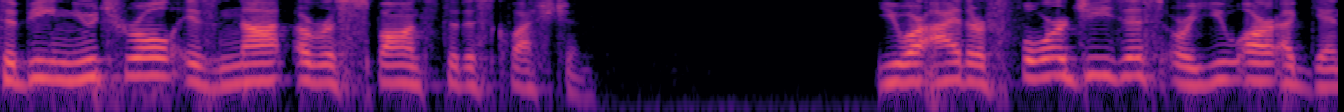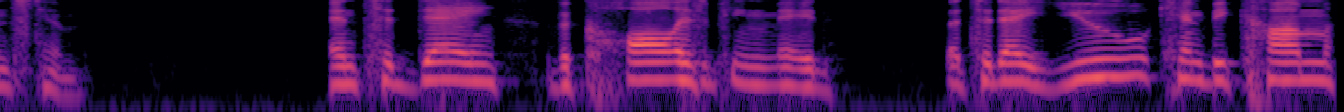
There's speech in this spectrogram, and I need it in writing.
To be neutral is not a response to this question. You are either for Jesus or you are against him. And today, the call is being made that today you can become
